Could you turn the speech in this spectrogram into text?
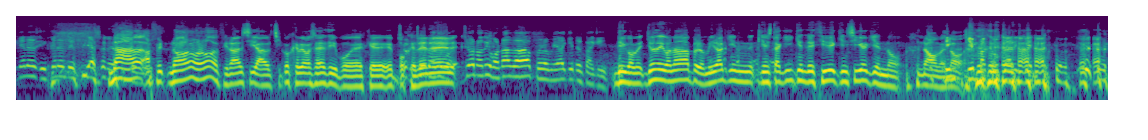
qué les decías? ¿Y qué les- decías en el nada, al fin- no, no, no, al final sí, a los chicos que le vas a decir, pues que, pues que yo, den no el, digo, yo no digo nada, pero mira quién está aquí. Digo, yo no digo nada, pero mira quién, quién está aquí, quién decide, quién sigue, quién no. No, hombre, ¿Quién, no. quién va a y quién no?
